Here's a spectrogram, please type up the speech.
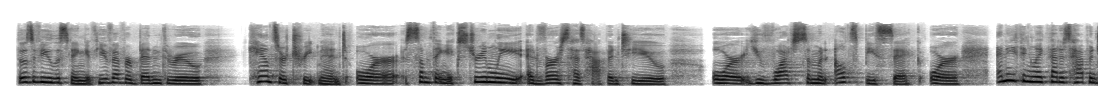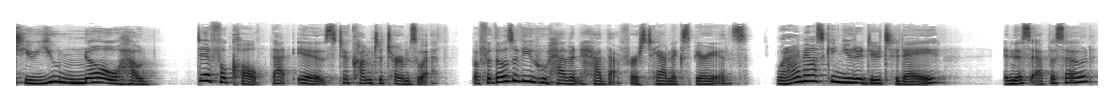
those of you listening, if you've ever been through cancer treatment or something extremely adverse has happened to you, or you've watched someone else be sick, or anything like that has happened to you, you know how difficult that is to come to terms with. But for those of you who haven't had that firsthand experience, what I'm asking you to do today in this episode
